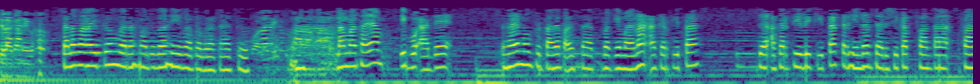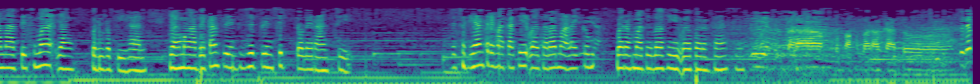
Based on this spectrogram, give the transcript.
Silakan Ibu. Assalamualaikum warahmatullahi wabarakatuh. Waalaikumsalam. Nama saya Ibu Ade saya mau bertanya Pak Ustadz, bagaimana agar kita agar diri kita terhindar dari sikap fanatisme yang berlebihan, yang mengabaikan prinsip-prinsip toleransi. Sekian terima kasih. Wassalamualaikum iya. warahmatullahi wabarakatuh. Iya. Wabarakatuh. Sudah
